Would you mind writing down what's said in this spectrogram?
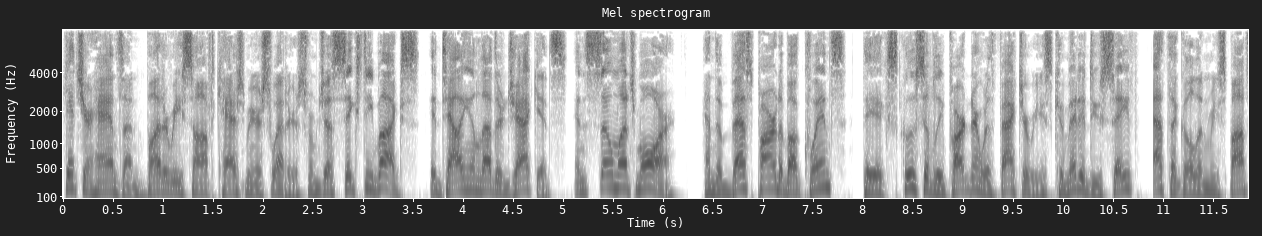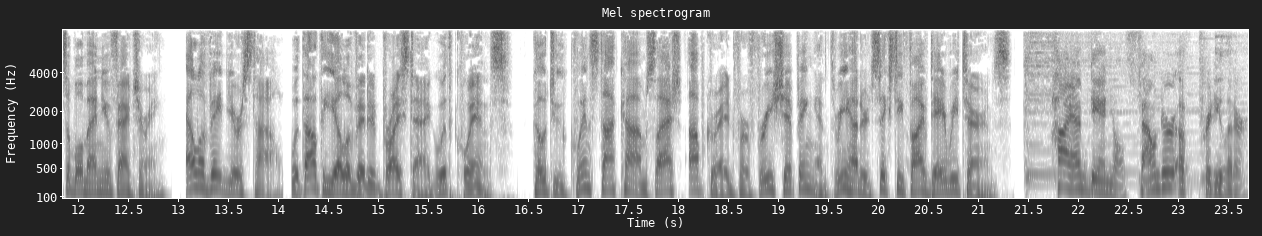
Get your hands on buttery soft cashmere sweaters from just 60 bucks, Italian leather jackets, and so much more. And the best part about Quince, they exclusively partner with factories committed to safe, ethical, and responsible manufacturing. Elevate your style without the elevated price tag with Quince. Go to quince.com slash upgrade for free shipping and 365-day returns. Hi, I'm Daniel, founder of Pretty Litter.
